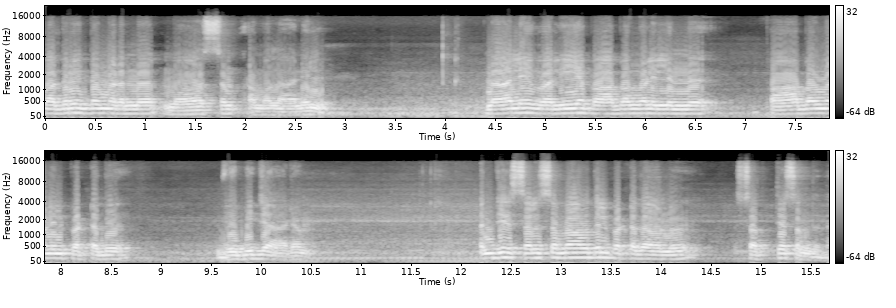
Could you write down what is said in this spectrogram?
ബദർ യുദ്ധം നടന്ന മാസം റമദാനിൽ. നാല് വലിയ പാപങ്ങളിൽ നിന്ന് പാപങ്ങളിൽപ്പെട്ടത് വ്യഭിചാരം. അഞ്ച് സൽസ്വഭാവത്തിൽപ്പെട്ടതാണ് സത്യസന്ധത.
